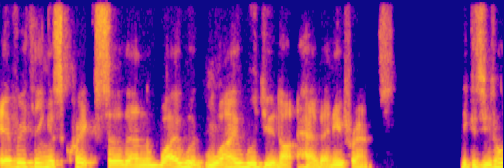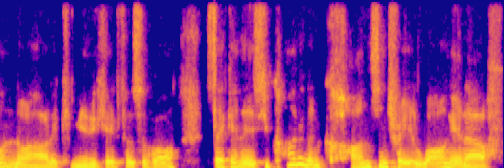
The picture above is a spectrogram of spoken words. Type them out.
everything is quick. So then why would, why would you not have any friends? Because you don't know how to communicate, first of all. Second is you can't even concentrate long enough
